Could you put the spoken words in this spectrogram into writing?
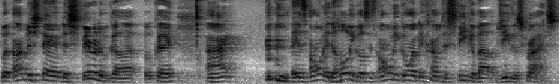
But understand the Spirit of God, okay, all right, is only the Holy Ghost is only going to come to speak about Jesus Christ.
